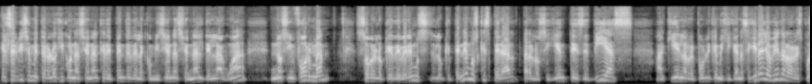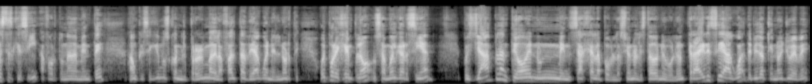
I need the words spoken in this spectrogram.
El Servicio Meteorológico Nacional, que depende de la Comisión Nacional del Agua, nos informa sobre lo que deberemos, lo que tenemos que esperar para los siguientes días aquí en la República Mexicana. ¿Seguirá lloviendo? La respuesta es que sí, afortunadamente, aunque seguimos con el problema de la falta de agua en el norte. Hoy, por ejemplo, Samuel García, pues ya planteó en un mensaje a la población del estado de Nuevo León traerse agua debido a que no llueve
